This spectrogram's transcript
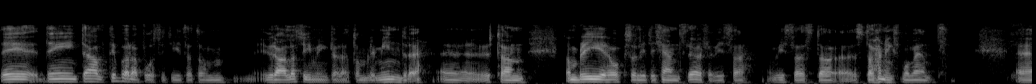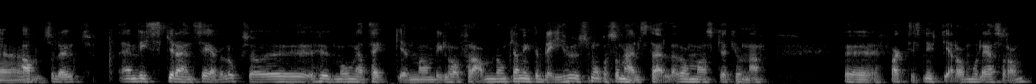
det är, det är, inte alltid bara positivt att de, ur alla synvinklar, att de blir mindre, eh, utan de blir också lite känsligare för vissa, vissa stör, störningsmoment. Eh. Absolut. En viss gräns är väl också eh, hur många tecken man vill ha fram. De kan inte bli hur små som helst heller om man ska kunna eh, faktiskt nyttja dem och läsa dem.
